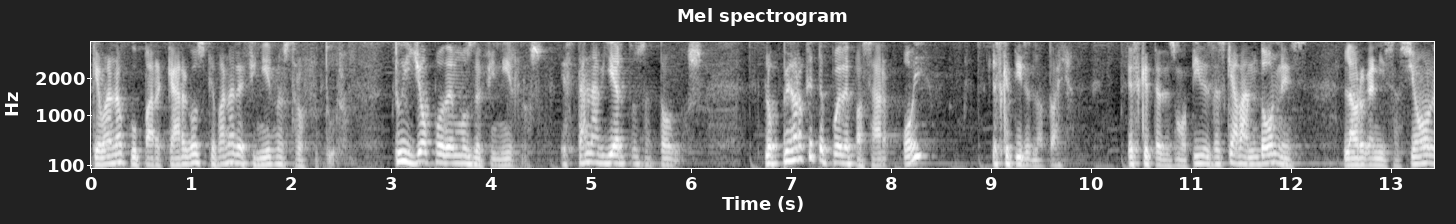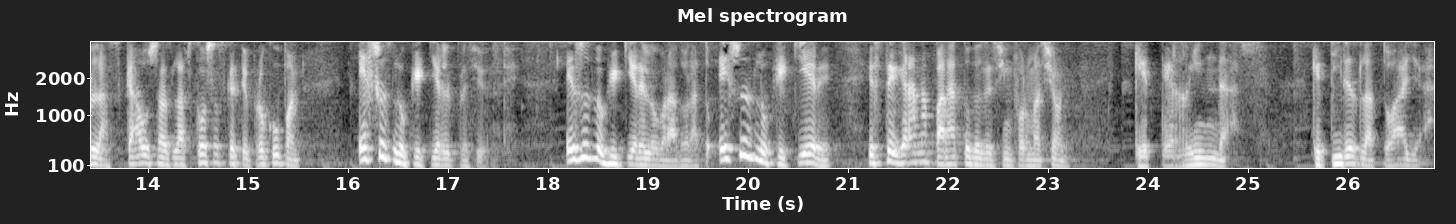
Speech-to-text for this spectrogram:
que van a ocupar cargos que van a definir nuestro futuro. Tú y yo podemos definirlos. Están abiertos a todos. Lo peor que te puede pasar hoy es que tires la toalla, es que te desmotives, es que abandones la organización, las causas, las cosas que te preocupan. Eso es lo que quiere el presidente. Eso es lo que quiere el obradorato. Eso es lo que quiere este gran aparato de desinformación. Que te rindas, que tires la toalla,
